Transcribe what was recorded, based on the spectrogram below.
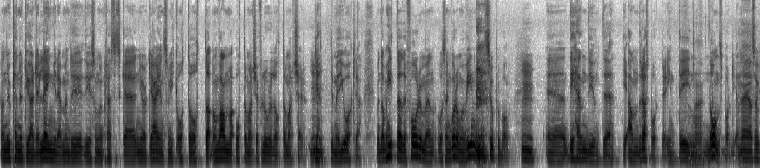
ja nu kan du inte göra det längre men det, det är som de klassiska New York Giants som gick 8-8. De vann åtta matcher, förlorade åtta matcher. Mm. Jättemediokra. Men de hittade formen och sen går de och vinner Super Bowl. Mm. Eh, det händer ju inte i andra sporter, inte i Nej. någon sport egentligen. Nej alltså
